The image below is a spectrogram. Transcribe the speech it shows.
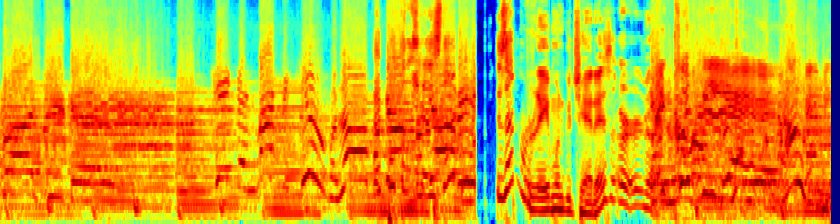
fried chicken. Chicken barbecue, Ay, putang ina, is that, is that Raymond Gutierrez? Or no? It could be, yeah, yeah,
